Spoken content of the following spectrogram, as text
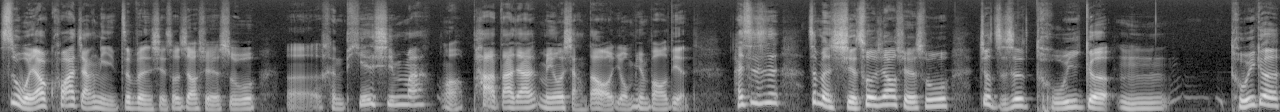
是我要夸奖你这本写作教学书，呃，很贴心吗？哦，怕大家没有想到有面包店，还是是这本写作教学书就只是图一个，嗯，图一个，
